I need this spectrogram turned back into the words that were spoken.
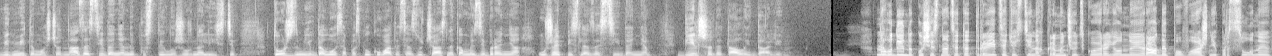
Відмітимо, що на засідання не пустили журналістів. Тож ЗМІ вдалося поспілкуватися з учасниками зібрання уже після засідання. Більше деталей далі. На годиннику 16.30 у стінах Кременчуцької районної ради поважні персони.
